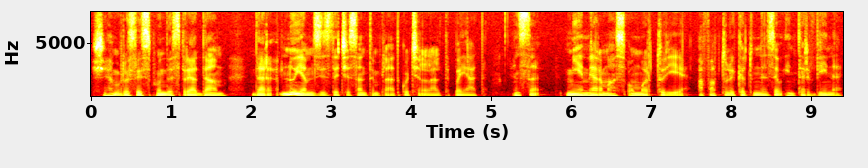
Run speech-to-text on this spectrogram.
Și am vrut să-i spun despre Adam, dar nu i-am zis de ce s-a întâmplat cu celălalt băiat. Însă mie mi-a rămas o mărturie a faptului că Dumnezeu intervine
